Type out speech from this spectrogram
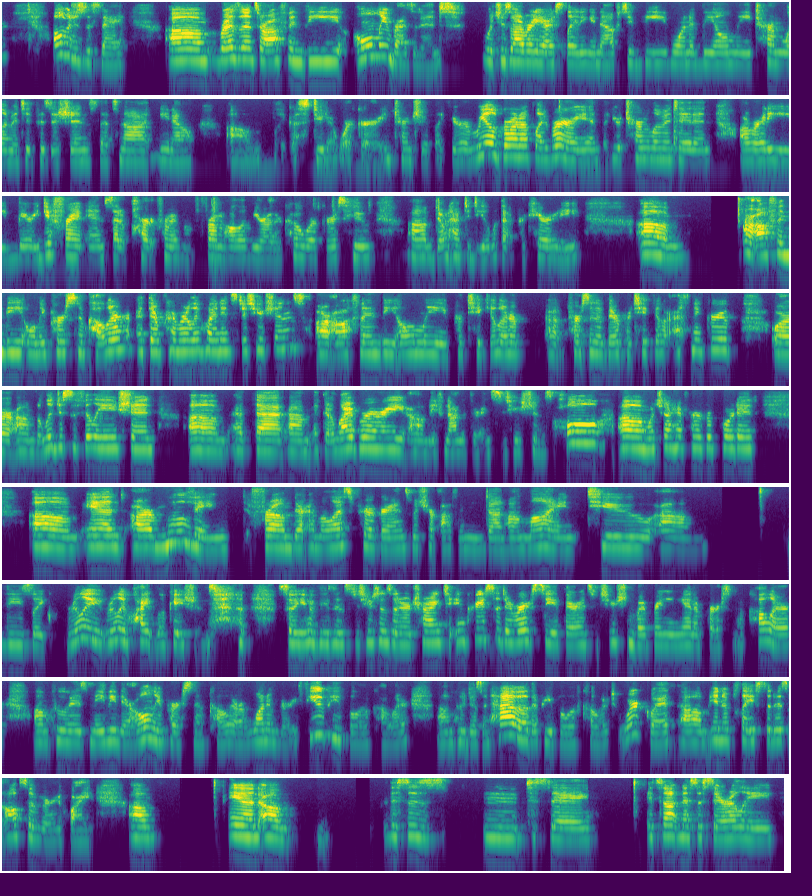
All of which is to say, um, residents are often the only resident which is already isolating enough to be one of the only term limited positions that's not, you know, um, like a student worker internship. Like you're a real grown up librarian, but you're term limited and already very different and set apart from, from all of your other coworkers who um, don't have to deal with that precarity. Um, are often the only person of color at their primarily white institutions, are often the only particular uh, person of their particular ethnic group or um, religious affiliation, um, at that um, at their library, um, if not at their institution as a whole, um, which I have heard reported, um, and are moving from their MLS programs, which are often done online, to um, these like really, really white locations. so you have these institutions that are trying to increase the diversity at their institution by bringing in a person of color um, who is maybe their only person of color or one of very few people of color um, who doesn't have other people of color to work with um, in a place that is also very white. Um, and um, this is mm, to say, it's not necessarily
